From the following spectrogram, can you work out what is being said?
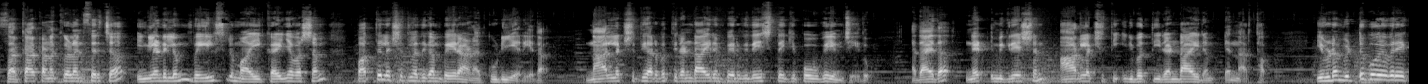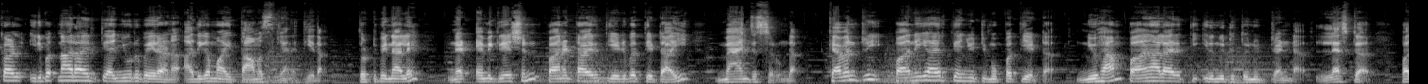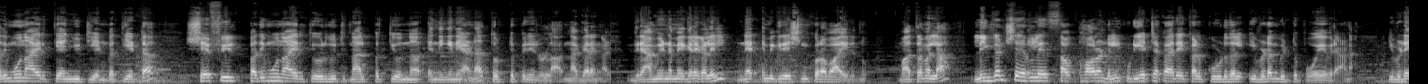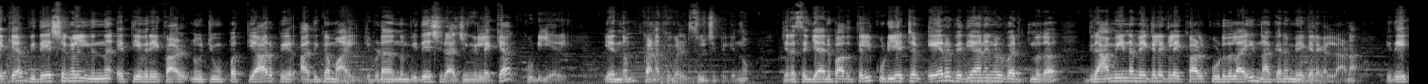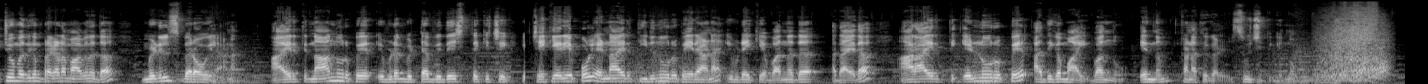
സർക്കാർ കണക്കുകൾ അനുസരിച്ച് ഇംഗ്ലണ്ടിലും വെയിൽസിലുമായി കഴിഞ്ഞ വർഷം പത്ത് ലക്ഷത്തിലധികം പേരാണ് കുടിയേറിയത്. നാല് ലക്ഷത്തി അറുപത്തിരണ്ടായിരം പേർ വിദേശത്തേക്ക് പോവുകയും ചെയ്തു. അതായത് നെറ്റ് ഇമിഗ്രേഷൻ ആറ് ലക്ഷത്തി ഇരുപത്തി രണ്ടായിരം എന്നർത്ഥം. ഇവിടം വിട്ടുപോയവരെക്കാൾ ഇരുപത്തിനാലായിരത്തി അഞ്ഞൂറ് പേരാണ് അധികമായി താമസിക്കാനെത്തിയത്. തൊട്ടു പിന്നാലെ നെറ്റ് എമിഗ്രേഷൻ പതിനെട്ടായിരത്തി എഴുപത്തിയെട്ടായി മാഞ്ചസ്റ്റർ ഉണ്ട് കവൻട്രി പതിനയ്യായിരത്തി അഞ്ഞൂറ്റി മുപ്പത്തിയെട്ട് ന്യൂഹാം പതിനാലായിരത്തി ഇരുന്നൂറ്റി തൊണ്ണൂറ്റി രണ്ട് ലെസ്റ്റർ പതിമൂന്നായിരത്തി അഞ്ഞൂറ്റി എൺപത്തിയെട്ട് ഷെഫീൽഡ് പതിമൂന്നായിരത്തി ഒരുന്നൂറ്റി നാൽപ്പത്തി ഒന്ന് എന്നിങ്ങനെയാണ് തൊട്ടുപിന്നിലുള്ള നഗരങ്ങൾ. ഗ്രാമീണ മേഖലകളിൽ നെറ്റ് എമിഗ്രേഷൻ കുറവായിരുന്നു. മാത്രമല്ല ലിങ്കൺ ഷെയറിലെ സൗത്ത് ഹോളണ്ടിൽ കുടിയേറ്റക്കാരേക്കാൾ കൂടുതൽ ഇവിടം വിട്ടു പോയവരാണ്. ഇവിടേക്ക് വിദേശങ്ങളിൽ നിന്ന് എത്തിയവരേക്കാൾ നൂറ്റി മുപ്പത്തിയാറ് പേർ അധികമായി ഇവിടെ നിന്നും വിദേശ രാജ്യങ്ങളിലേക്ക് കുടിയേറി എന്നും കണക്കുകൾ സൂചിപ്പിക്കുന്നു. ജനസംഖ്യാനുപാതത്തിൽ കുടിയേറ്റം ഏറെ വ്യതിയാനങ്ങൾ വരുത്തുന്നത് ഗ്രാമീണ മേഖലകളേക്കാൾ കൂടുതലായി നഗര മേഖലകളിലാണ്. ഇത് ഏറ്റവും അധികം പ്രകടമാകുന്നത് മിഡിൽസ് ബെറോയിലാണ്. ആയിരത്തി നാനൂറ് പേർ ഇവിടം വിട്ട് വിദേശത്തേക്ക് ചേക്കേറിയപ്പോൾ എണ്ണായിരത്തി ഇരുന്നൂറ് പേരാണ് ഇവിടേക്ക് വന്നത്. അതായത് ആറായിരത്തി എണ്ണൂറ് പേർ അധികമായി വന്നു എന്നും കണക്കുകൾ സൂചിപ്പിക്കുന്നു.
